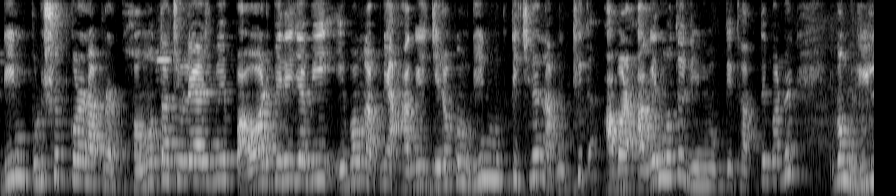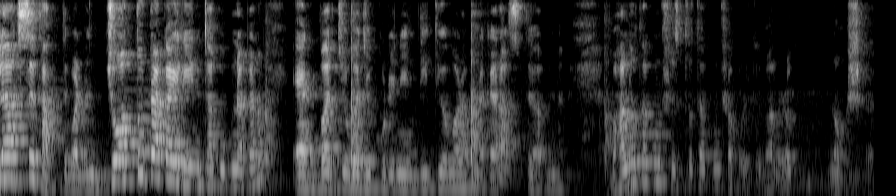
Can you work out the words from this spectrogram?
ঋণ পরিশোধ করার আপনার ক্ষমতা চলে আসবে পাওয়ার বেড়ে যাবে এবং আপনি আগে যেরকম ঋণ মুক্তি ছিলেন, আপনি ঠিক আবার আগের মতো ঋণ মুক্তি থাকতে পারবেন এবং রিল্যাক্সে থাকতে পারবেন। যত টাকায় ঋণ থাকুক না কেন, একবার যোগাযোগ করে নিন, দ্বিতীয়বার আপনাকে আর আসতে হবে না। ভালো থাকুন, সুস্থ থাকুন, সকলকে ভালো রাখুন। নমস্কার।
